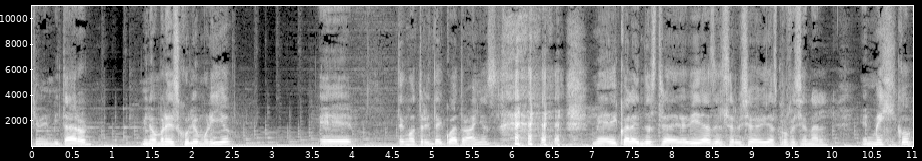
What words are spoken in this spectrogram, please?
que me invitaron. Mi nombre es Julio Murillo. Eh, tengo 34 años. me dedico a la industria de bebidas, del servicio de bebidas profesional en México.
